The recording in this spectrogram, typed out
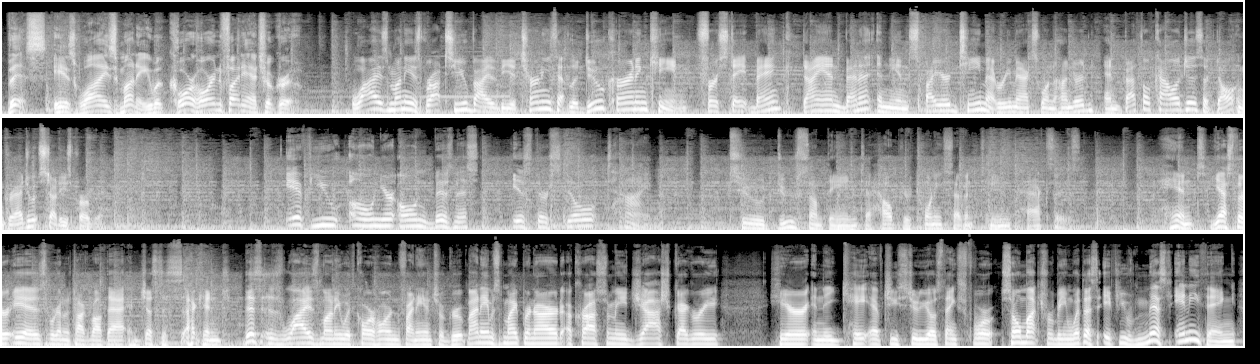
This is Wise Money with Korhorn Financial Group. Wise Money is brought to you by the attorneys at Ladue, Curran and Kuehn, First State Bank, Diane Bennett and the Inspired team at Remax 100, and Bethel College's Adult and Graduate Studies program. If you own your own business, is there still time to do something to help your 2017 taxes? Hint, yes, there is. We're going to talk about that in just a second. This is Wise Money with Korhorn Financial Group. My name is Mike Bernard. Across from me, Josh Gregory here in the KFG studios. Thanks for so much for being with us. If you've missed anything,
